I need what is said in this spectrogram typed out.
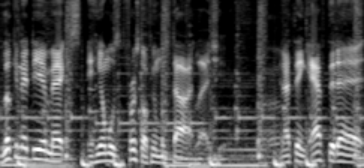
looking at DMX, and he almost, first off, he almost died last year. Uh-huh. And I think after that,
